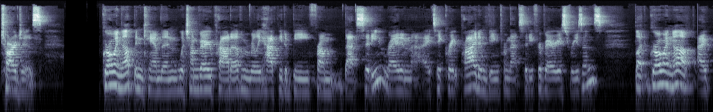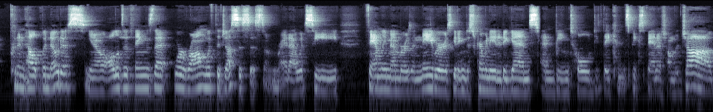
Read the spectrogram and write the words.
charges growing up in Camden, which I'm very proud of, I'm really happy to be from that city, right? And I take great pride in being from that city for various reasons. But growing up, I couldn't help but notice, you know, all of the things that were wrong with the justice system, right? I would see family members and neighbors getting discriminated against and being told they couldn't speak Spanish on the job.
